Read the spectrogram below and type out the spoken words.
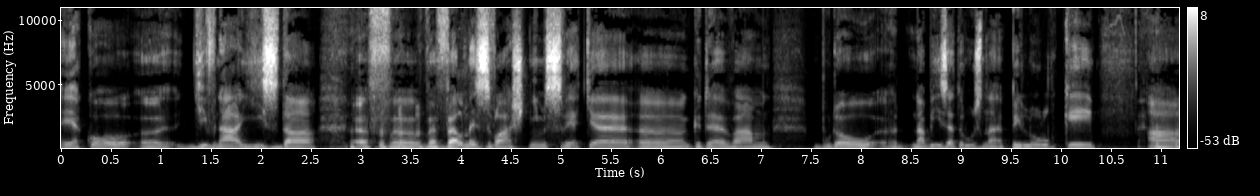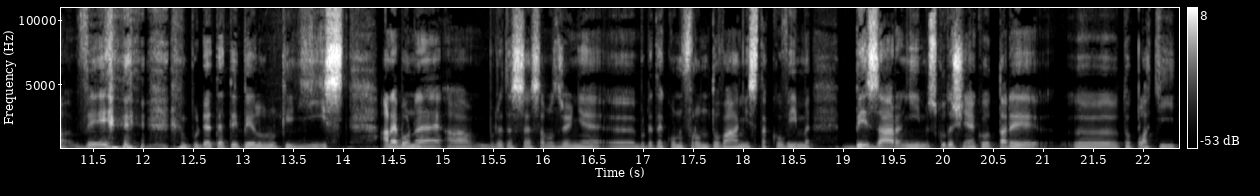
jako uh, divná jízda uh, v, ve velmi zvláštním světě, kde vám budou nabízet různé pilulky, a vy budete ty pilulky jíst, anebo ne a budete se samozřejmě, eh, budete konfrontováni s takovým bizarním, skutečně jako tady eh, to platí,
